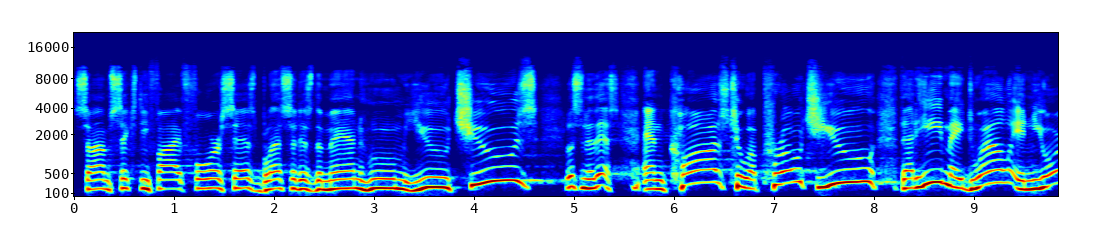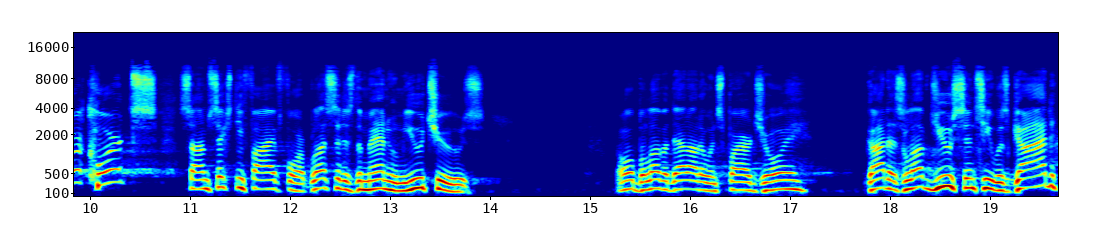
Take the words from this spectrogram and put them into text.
Psalm 65, 4 says, Blessed is the man whom you choose, listen to this, and cause to approach you that he may dwell in your courts. Psalm 65, 4. Blessed is the man whom you choose. Oh, beloved, that ought to inspire joy. God has loved you since he was God,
